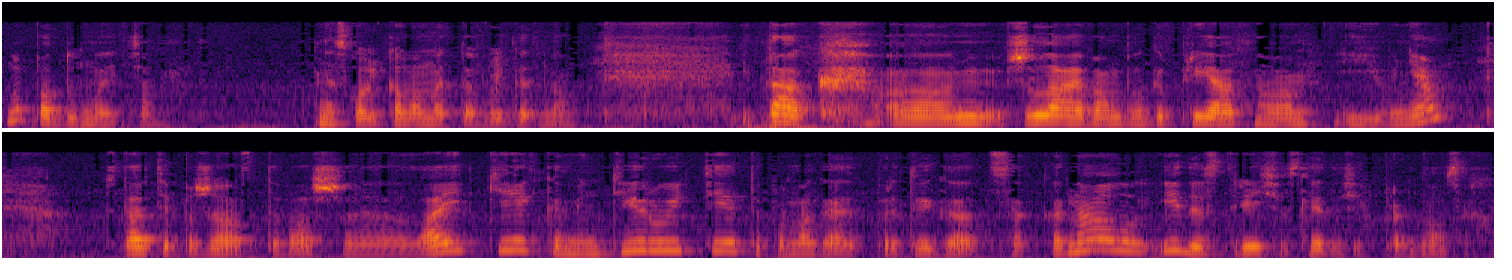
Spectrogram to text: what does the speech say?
Ну, подумайте, насколько вам это выгодно. Итак, э, желаю вам благоприятного июня. Ставьте, пожалуйста, ваши лайки, комментируйте. Это помогает продвигаться каналу. И до встречи в следующих прогнозах.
